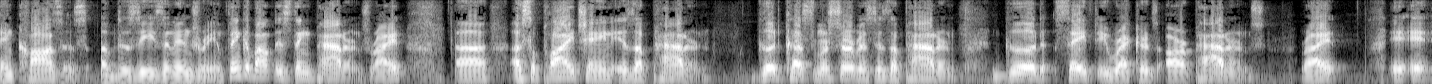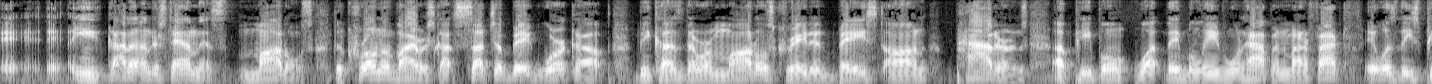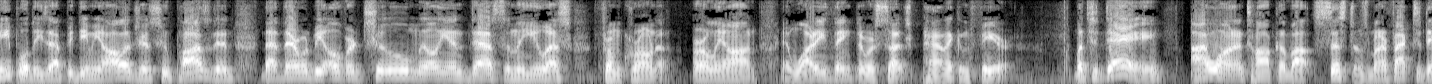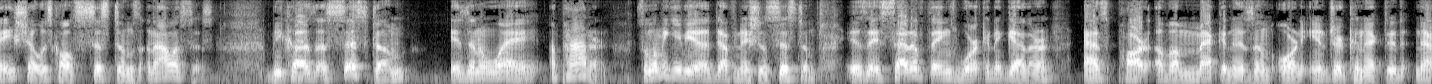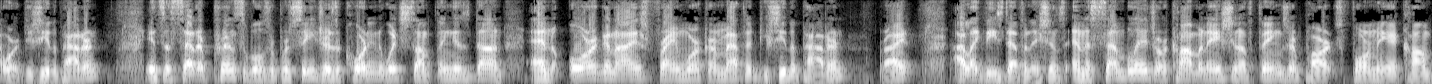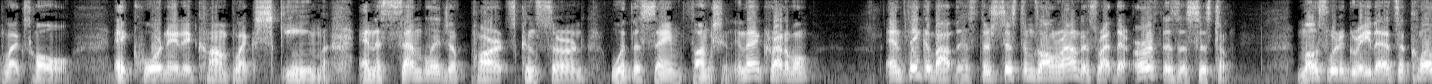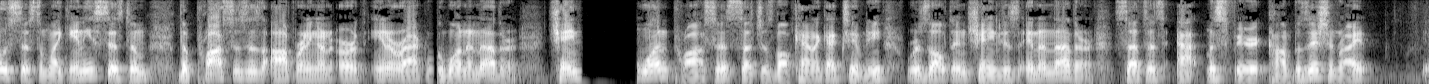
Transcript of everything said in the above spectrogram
and causes of disease and injury. And think about this thing patterns, right? Uh, a supply chain is a pattern. Good customer service is a pattern. Good safety records are patterns, right? It, it, it, you got to understand this. Models. The coronavirus got such a big workup because there were models created based on patterns of people what they believed would happen. matter of fact, it was these people, these epidemiologists, who posited that there would be over 2 million deaths in the U.S. from corona early on. And why do you think there was such panic and fear? But today, I want to talk about systems. Matter of fact, today's show is called Systems Analysis because a system is, in a way, a pattern. So let me give you a definition of system. It is a set of things working together as part of a mechanism or an interconnected network. Do you see the pattern? It's a set of principles or procedures according to which something is done, an organized framework or method. Do you see the pattern? right? I like these definitions an assemblage or combination of things or parts forming a complex whole. A coordinated complex scheme, an assemblage of parts concerned with the same function. Isn't that incredible? And think about this there's systems all around us, right? The earth is a system. Most would agree that it's a closed system. Like any system, the processes operating on Earth interact with one another. Change one process, such as volcanic activity, result in changes in another, such as atmospheric composition, right?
